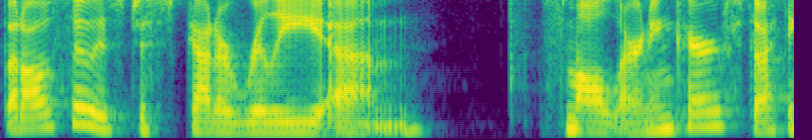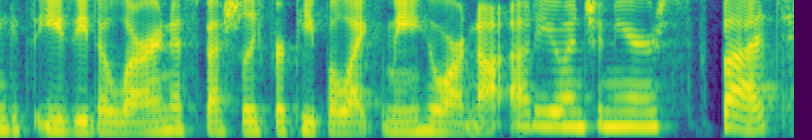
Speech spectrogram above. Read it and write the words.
but also it's just got a really um, small learning curve. So I think it's easy to learn, especially for people like me who are not audio engineers. But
